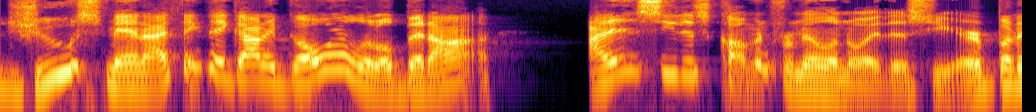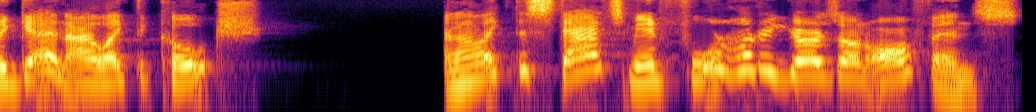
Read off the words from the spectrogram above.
juice, man. I think they got it going a little bit. I, I didn't see this coming from Illinois this year, but again, I like the coach and I like the stats, man. 400 yards on offense,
